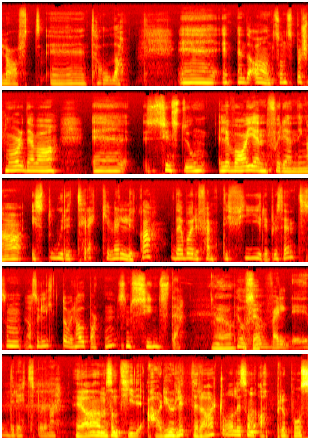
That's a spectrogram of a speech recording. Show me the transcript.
lavt eh, tall, da. Eh, et, et annet sånt spørsmål, det var eh, Syns du om Eller var gjenforeninga i store trekk vellykka? Og det er bare 54% som, altså litt over halvparten, som syns det. Ja, det er også okay. veldig drøyt, spør du meg. Ja, men samtidig er det jo litt rart, og litt sånn apropos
